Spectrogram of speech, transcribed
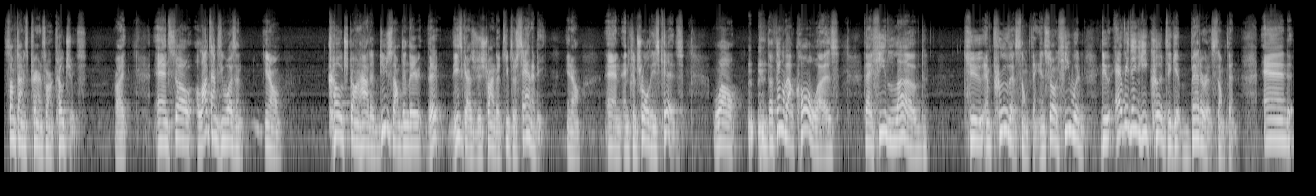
sometimes parents aren't coaches, right? And so a lot of times he wasn't, you know, coached on how to do something. They, they these guys are just trying to keep their sanity, you know, and, and control these kids. Well, the thing about Cole was that he loved to improve at something. And so he would do everything he could to get better at something. And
